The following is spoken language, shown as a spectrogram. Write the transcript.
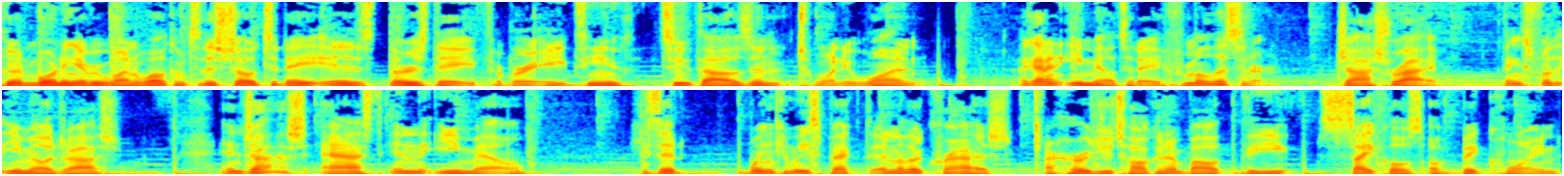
Good morning, everyone. Welcome to the show. Today is Thursday, February 18th, 2021. I got an email today from a listener, Josh Rye. Thanks for the email, Josh. And Josh asked in the email, he said, When can we expect another crash? I heard you talking about the cycles of Bitcoin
